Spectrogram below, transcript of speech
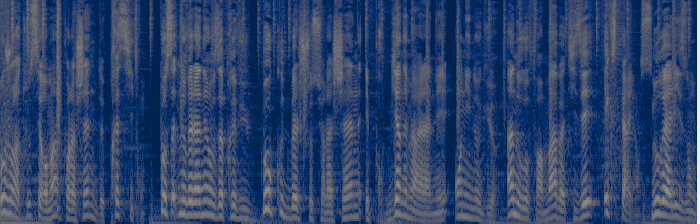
Bonjour à tous, c'est Romain pour la chaîne de Presse Citron. Pour cette nouvelle année, on vous a prévu beaucoup de belles choses sur la chaîne et pour bien démarrer l'année, on inaugure un nouveau format baptisé Expérience. Nous réalisons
